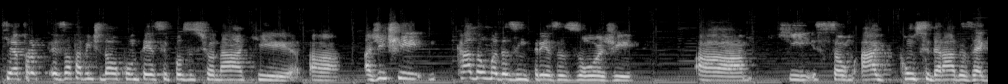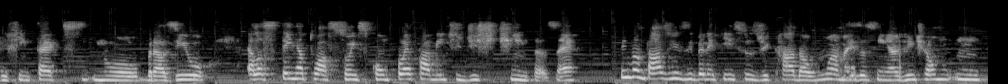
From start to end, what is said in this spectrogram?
que é para exatamente dar o contexto e posicionar que uh, a gente, cada uma das empresas hoje, uh, que são consideradas ag fintechs no Brasil, elas têm atuações completamente distintas, né? Tem vantagens e benefícios de cada uma, mas assim, a gente é um, um,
